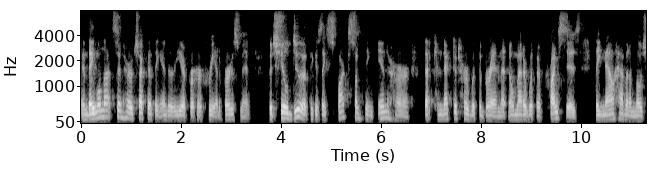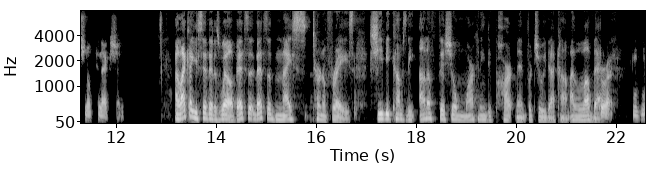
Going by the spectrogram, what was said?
and they will not send her a check at the end of the year for her free advertisement, but she'll do it because they sparked something in her that connected her with the brand. That no matter what their price is, they now have an emotional connection. I like how you said that as well. That's a, that's a nice turn of phrase. She becomes the unofficial marketing department for Chewy.com. I love that. Correct. Mm-hmm.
